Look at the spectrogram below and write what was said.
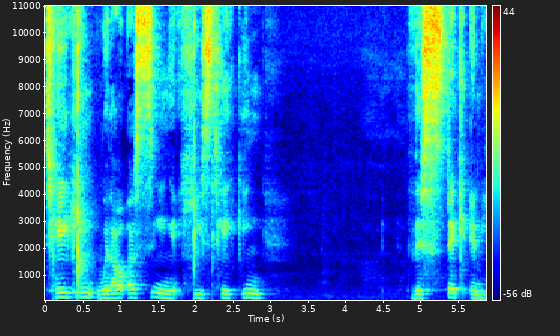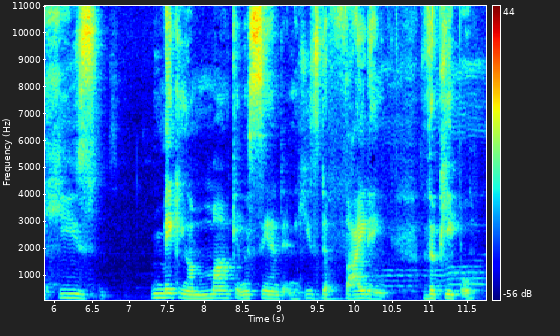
taking without us seeing it, he's taking this stick and he's making a mark in the sand and he's dividing the people.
